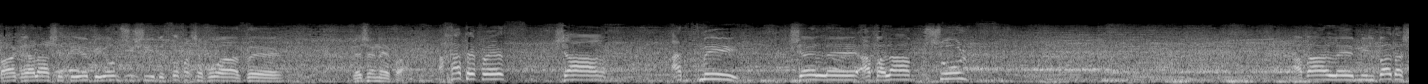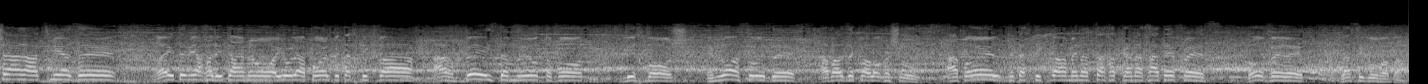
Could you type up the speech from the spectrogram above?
בהגרלה שתהיה ביום שישי בסוף השבוע הזה בז'נבה. 1-0, שער עצמי של אה, הבלם שולץ, אבל אה, מלבד השער העצמי הזה, ראיתם יחד איתנו, היו להפועל פתח תקווה הרבה הזדמנויות טובות לכבוש, הם לא עשו את זה, אבל זה כבר לא חשוב. הפועל פתח תקווה מנצחת כאן 1-0 ועוברת לסיבוב הבא.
